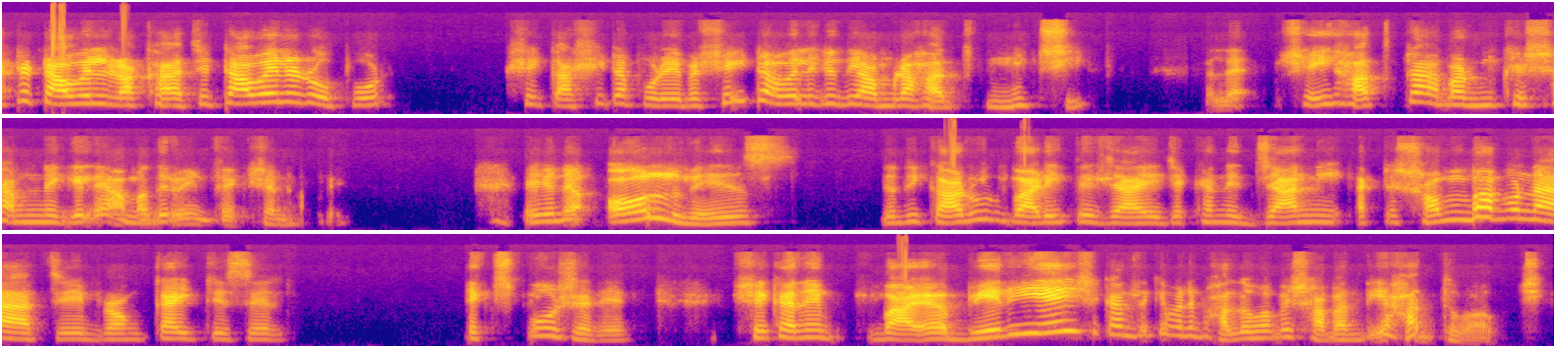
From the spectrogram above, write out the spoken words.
একটা টাওয়েল রাখা আছে টাওয়েলের ওপর সেই কাশিটা পড়ে, এবার সেই টাওয়েলে যদি আমরা হাত মুছি, তাহলে সেই হাতটা আবার মুখের সামনে গেলে আমাদেরও ইনফেকশন হবে। এই জন্য অলওয়েজ যদি কারুর বাড়িতে যাই, যেখানে জানি একটা সম্ভাবনা আছে ব্রঙ্কাইটিসের এক্সপোজারের সেখানে বেরিয়েই সেখান থেকে মানে ভালোভাবে সাবান দিয়ে হাত ধোয়া উচিত।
